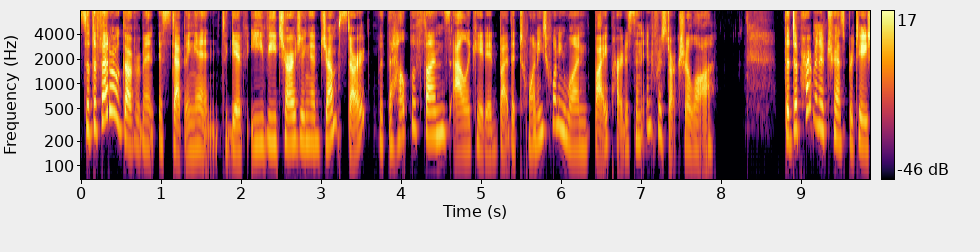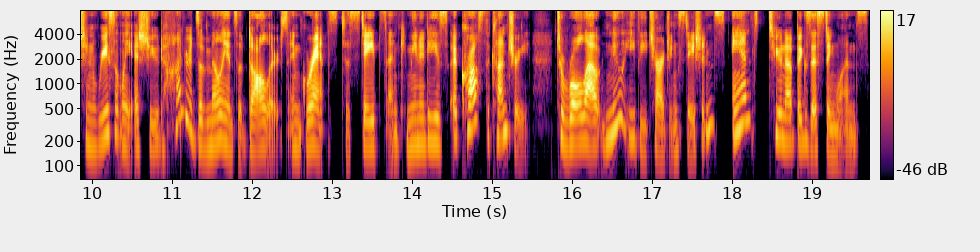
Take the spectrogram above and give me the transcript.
So the federal government is stepping in to give EV charging a jumpstart with the help of funds allocated by the 2021 bipartisan infrastructure law. The Department of Transportation recently issued hundreds of millions of dollars in grants to states and communities across the country to roll out new EV charging stations and tune up existing ones.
